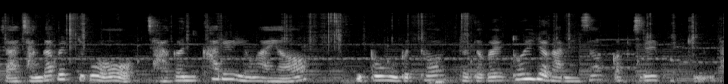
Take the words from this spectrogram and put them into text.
자, 장갑을 끼고 작은 칼을 이용하여 윗부분부터 더덕을 돌려가면서 껍질을 벗깁니다.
